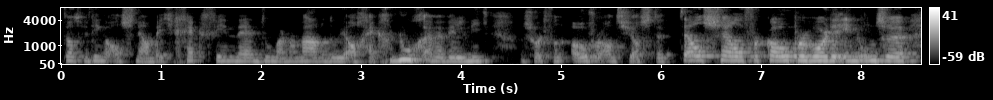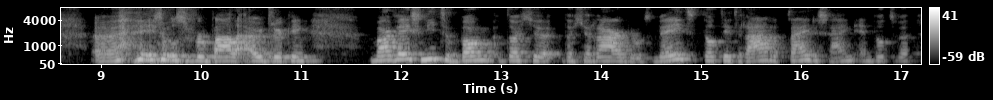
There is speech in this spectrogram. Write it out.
dat we dingen al snel een beetje gek vinden. En doe maar normaal, dan doe je al gek genoeg. En we willen niet een soort van overenthousiaste telcelverkoper worden in onze, uh, in onze verbale uitdrukking. Maar wees niet te bang dat je, dat je raar doet. Weet dat dit rare tijden zijn en dat we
